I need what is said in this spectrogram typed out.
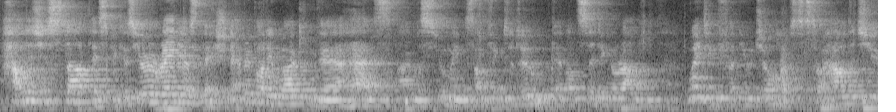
How did you start this? Because you're a radio station. Everybody working there has, I'm assuming, something to do. They're not sitting around waiting for new jobs. So how did you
